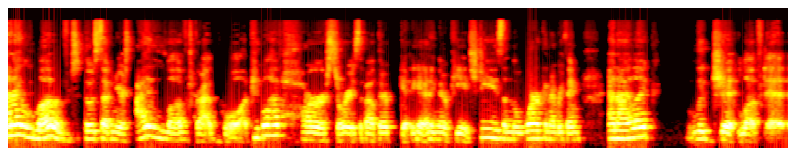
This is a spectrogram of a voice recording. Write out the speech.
And I loved those seven years. I loved grad school. People have horror stories about their getting their PhDs and the work and everything, and I like legit loved it.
